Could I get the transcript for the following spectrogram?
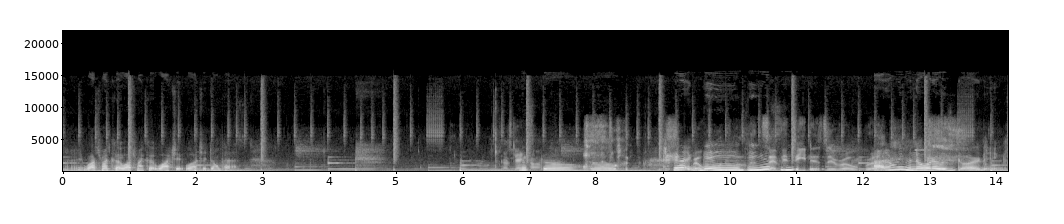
Alright, watch my cut, watch my cut, watch it, watch it, don't pass. That's Let's time. go, bro. That Bro, game, do you see? 17 to 0, bro. I don't even know what I was guarding.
